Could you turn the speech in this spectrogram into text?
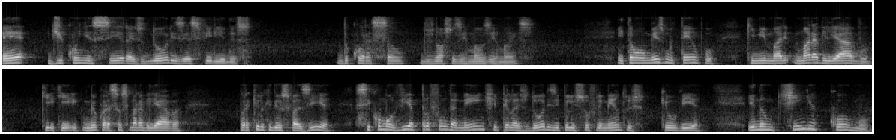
é de conhecer as dores e as feridas do coração dos nossos irmãos e irmãs. Então, ao mesmo tempo que me maravilhava que, que meu coração se maravilhava por aquilo que Deus fazia, se comovia profundamente pelas dores e pelos sofrimentos que eu via. E não tinha como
